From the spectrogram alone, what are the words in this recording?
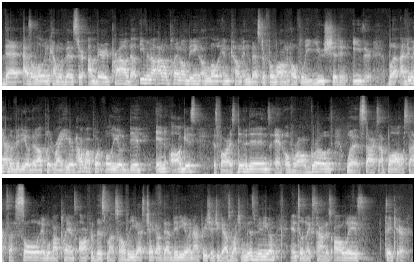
that as a low income investor, I'm very proud of. Even though I don't plan on being a low income investor for long, and hopefully you shouldn't either. But I do have a video that I'll put right here of how my portfolio did in August as far as dividends and overall growth, what stocks I bought, what stocks I sold, and what my plans are for this month. So hopefully you guys check out that video and I appreciate you guys watching this video. Until next time, as always, take care.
